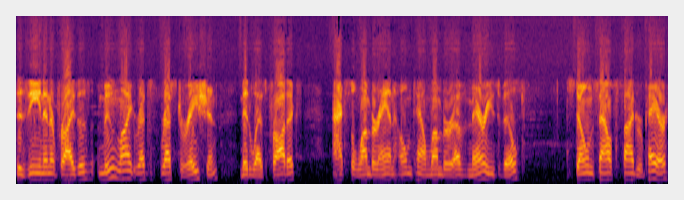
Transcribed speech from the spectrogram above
Dezeen Enterprises, Moonlight Restoration, Midwest Products, Axtell Lumber and Hometown Lumber of Marysville, Stone Southside Repair,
